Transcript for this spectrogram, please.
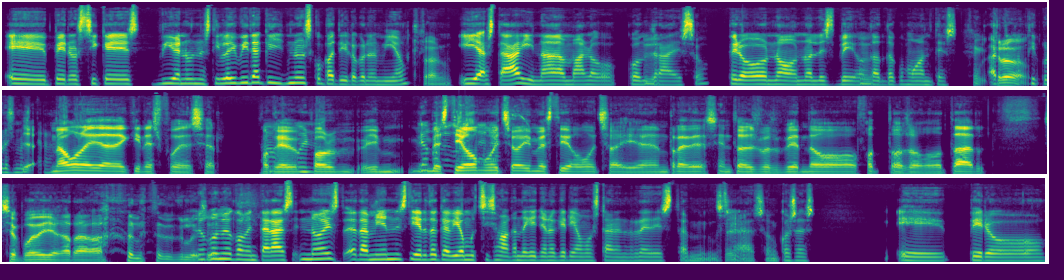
Eh, pero sí que es, viven un estilo de vida que no es compatible con el mío. Claro. Y ya está, y nada malo contra eso. Pero no, no les veo Mm. tanto como antes. Creo- ya, me hago una idea de quiénes pueden ser. Porque Ah, bueno. por, investigo mucho, investigo mucho ahí en redes, entonces pues viendo fotos o tal, se puede llegar a una conclusión. Luego me comentarás. No es, también es cierto que había muchísima gente que yo no quería mostrar en redes también. O sea, son cosas. eh, pero.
